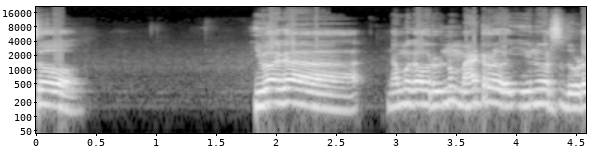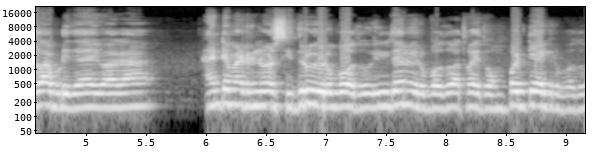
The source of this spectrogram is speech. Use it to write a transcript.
ಸೊ ಇವಾಗ ನಮಗೆ ಅವ್ರನ್ನು ಮ್ಯಾಟ್ರ್ ಯೂನಿವರ್ಸ್ ದೊಡ್ಡದಾಗ್ಬಿಟ್ಟಿದೆ. ಇವಾಗ ಆಂಟಿ ಮ್ಯಾಟ್ರ್ ಯೂನಿವರ್ಸ್ ಇದ್ರೂ ಇರ್ಬೋದು ಇಲ್ದೇನೂ ಇರ್ಬೋದು ಅಥವಾ ಇದು ಒಂಪಟ್ಟಿ ಆಗಿರ್ಬೋದು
